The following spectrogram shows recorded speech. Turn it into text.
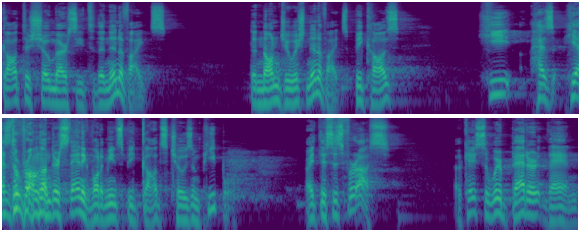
God to show mercy to the Ninevites, the non-Jewish Ninevites, because he has he has the wrong understanding of what it means to be God's chosen people. Right? This is for us. Okay, so we're better than.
